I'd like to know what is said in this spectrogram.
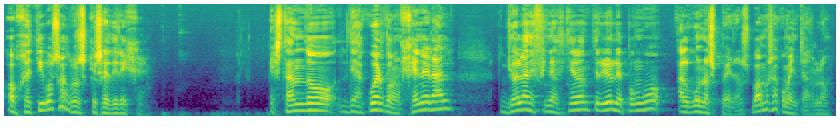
objetivos a los que se dirige. Estando de acuerdo en general, yo a la definición anterior le pongo algunos peros. Vamos a comentarlo.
